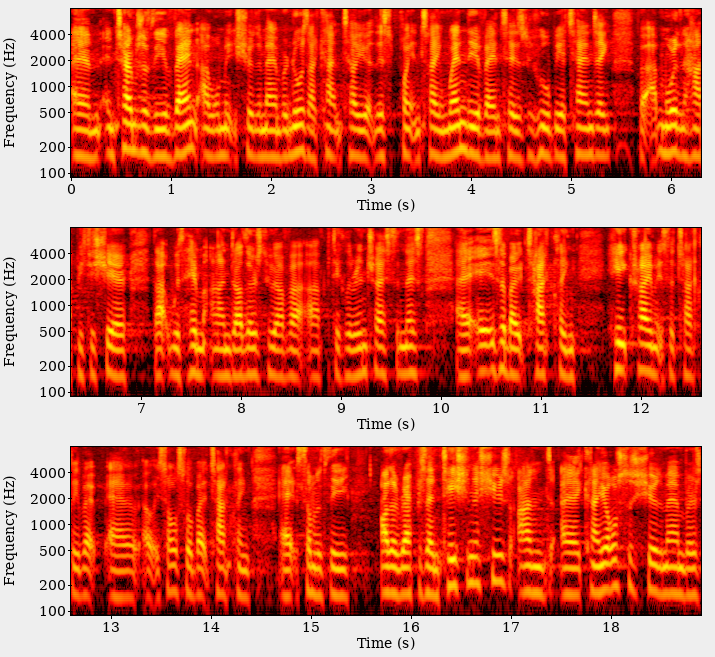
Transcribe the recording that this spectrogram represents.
Um, in terms of the event, I will make sure the member knows. I can't tell you at this point in time when the event is, who will be attending, but I'm more than happy to share that with him and others who have a, a particular interest in this. Uh, it is about tackling hate crime. It's, the tackling about, uh, it's also about tackling uh, some of the other representation issues. And uh, can I also assure the members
